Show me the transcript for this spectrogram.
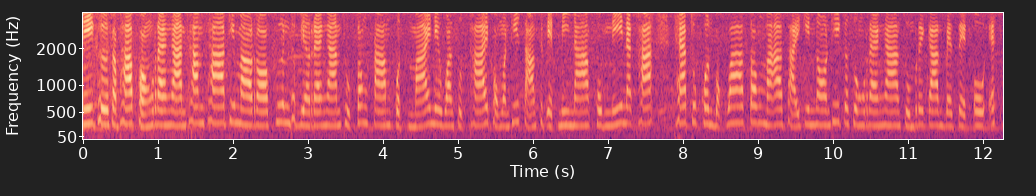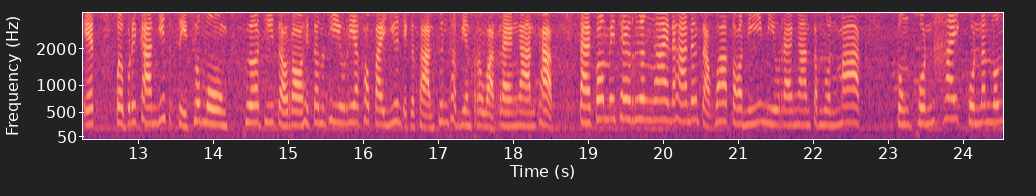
นี่คือสภาพของแรงงานข้ามชาติที่มารอขึ้น ทะเบียนแรงงานถูกต้องตามกฎหมายในวันสุดท้ายของวันที่ 31 มีนาคมนี้นะคะ แทบทุกคนบอกว่าต้องมาอาศัยกินนอนที่กระทรวงแรงงานศูนย์บริการเบสเซ็ต OSS เปิดบริการ 24 ชั่วโมง เพื่อที่จะรอให้เจ้าหน้าที่เรียกเข้าไปยื่นเอกสารขึ้นทะเบียนประวัติแรงงานค่ะ แต่ก็ไม่ใช่เรื่องง่ายนะคะ เนื่องจากว่าตอนนี้มีแรงงานจำนวนมากส่งผลให้คนนั้นล้น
